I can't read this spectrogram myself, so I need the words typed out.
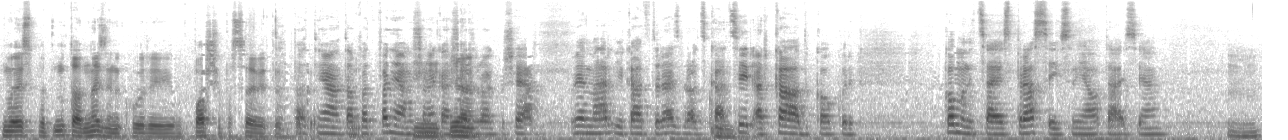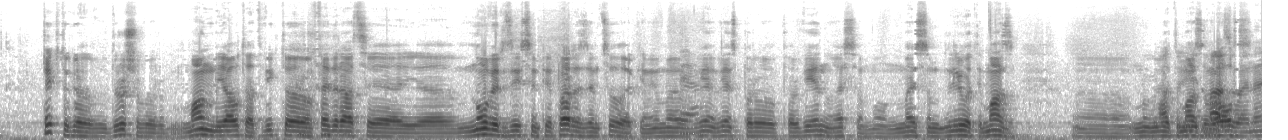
Nu, es pat nu, tādu nezinu, kuri paši pa sevi tur Pat, jā, tāpat paņēmuši Mm, vienkārši jā. aizbraukuši. Jā. Vienmēr, ja kāds tur aizbrauc, kāds ir ar kādu kaut kur komunicējis, prasījis un jautājis. Jā. Mhm. Teiktu, ka droši var man jautāt Viktoram, federācijai, eh, novirzīsim pie pareiziem cilvēkiem, jo mēs vien, viens par, par vienu esam, un mēs esam ļoti mazi. Uh, nu, ļoti maza valsts. vai ne?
